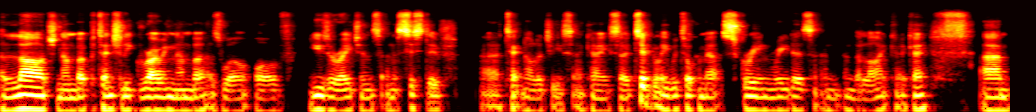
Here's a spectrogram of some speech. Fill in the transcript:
a large number, potentially growing number as well, of user agents and assistive uh, technologies. Okay, so typically we're talking about screen readers and, and the like. Okay, um,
